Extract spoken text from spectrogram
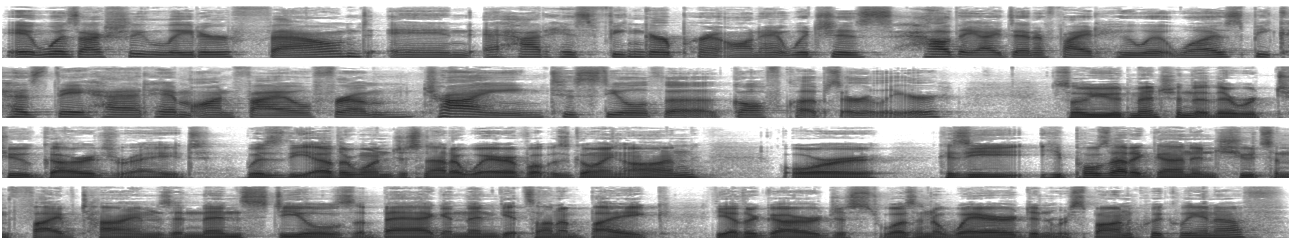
It was actually later found and it had his fingerprint on it, which is how they identified who it was because they had him on file from trying to steal the golf clubs earlier. So you had mentioned that there were two guards, right? Was the other one just not aware of what was going on, or because he he pulls out a gun and shoots him five times and then steals a bag and then gets on a bike? The other guard just wasn't aware, didn't respond quickly enough.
